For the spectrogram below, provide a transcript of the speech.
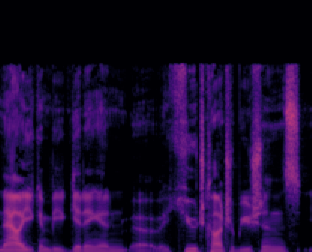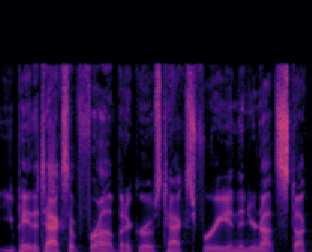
now you can be getting in uh, huge contributions. You pay the tax up front, but it grows tax free, and then you're not stuck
